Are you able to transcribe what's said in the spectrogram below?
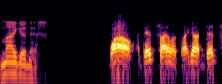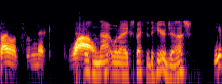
My goodness. Wow, a dead silence. I got dead silence from Nick. That Wow. was not what I expected to hear, Josh. You,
